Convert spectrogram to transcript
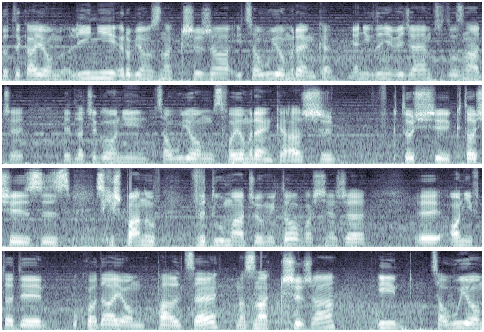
Dotykają linii, robią znak krzyża i całują rękę. Ja nigdy nie wiedziałem, co to znaczy, dlaczego oni całują swoją rękę, aż ktoś, ktoś z, z, z Hiszpanów wytłumaczył mi to właśnie, że y, oni wtedy układają palce na znak krzyża i całują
